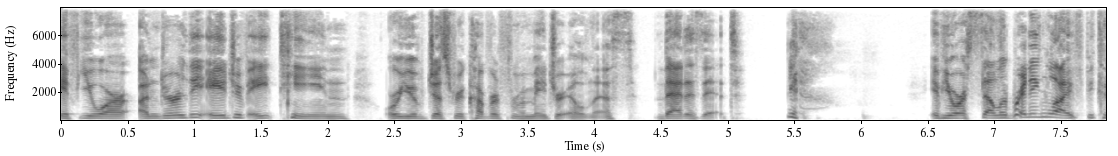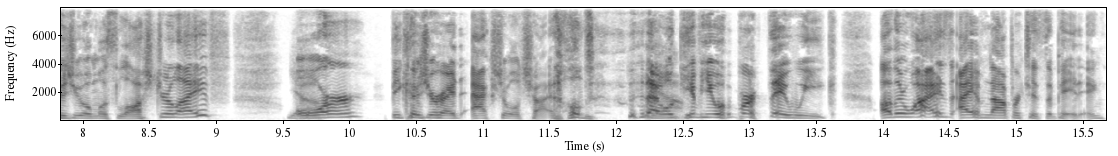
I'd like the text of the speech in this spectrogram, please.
if you are under the age of 18 or you have just recovered from a major illness. That is it. Yeah. If you are celebrating life because you almost lost your life Yeah. or because you're an actual child, then I will give you a birthday week. Otherwise, I am not participating.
